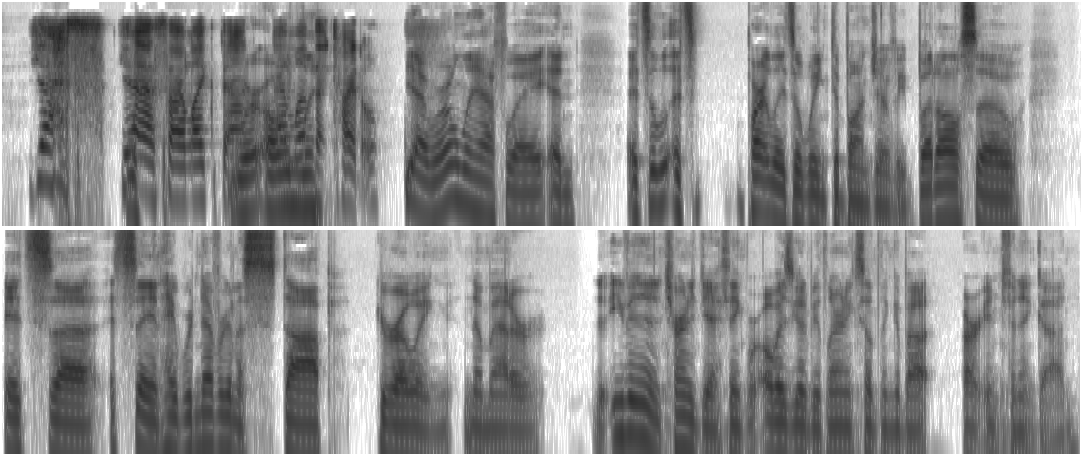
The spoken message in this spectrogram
yes, yes, I like that. we're I love that title. yeah, we're only halfway, and it's a, it's partly it's a wink to Bon Jovi, but also it's uh it's saying, hey, we're never going to stop growing, no matter even in eternity. I think we're always going to be learning something about our infinite God.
